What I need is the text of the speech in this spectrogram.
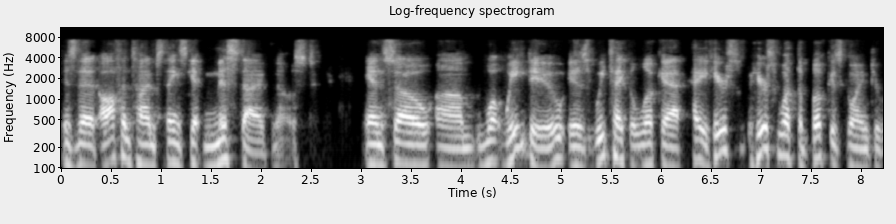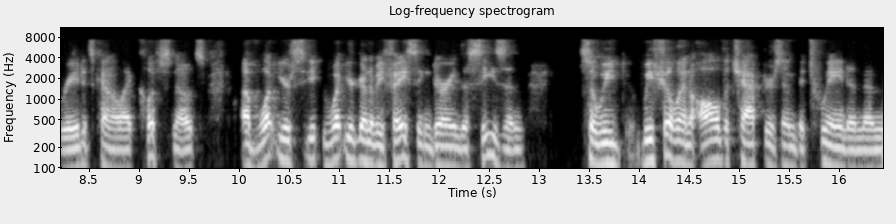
is that oftentimes things get misdiagnosed. And so um, what we do is we take a look at, hey, here's here's what the book is going to read. It's kind of like CliffsNotes of what you're what you're going to be facing during the season. So we we fill in all the chapters in between, and then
